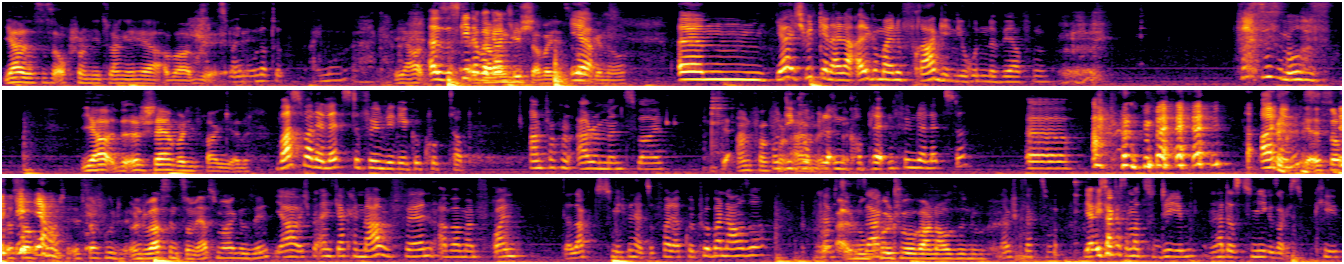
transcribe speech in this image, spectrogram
Ja, das ist auch schon jetzt lange her, aber. wir- Zwei Monate. Ein Monat? Ah, Ja, Also es geht äh, aber gar nicht- aber jetzt Ja. auch, genau. Ähm, ja, ich würde gerne eine allgemeine Frage in die Runde werfen. Was ist los? Ja, stell einfach die Frage, Jana. Was war der letzte Film, den ihr geguckt habt? Anfang von Iron Man 2. Der Anfang von Und die Iron Man komple 2. kompletten Film, der letzte? Äh, Iron Man. Eins. Ja, ist doch, ist doch Ja. gut, ist doch gut. Und du hast ihn zum ersten Mal gesehen? Ja, ich bin eigentlich gar kein Marvel-Fan, aber mein Freund, der sagt zu mir, ich bin halt so voll der Kulturbanause. Dann hab ich so Also, gesagt, Kulturbanause, du. dann hab ich gesagt so, ja, ich sag das immer zu dem. Dann hat er das zu mir gesagt, ich so, okay,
